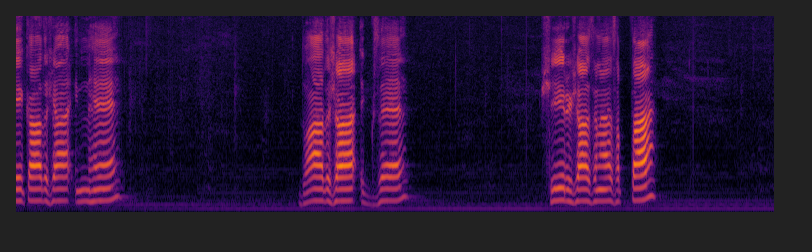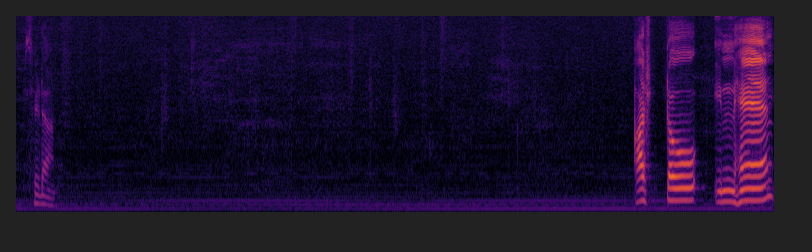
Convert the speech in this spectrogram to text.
एकादश इन्हेल द्वादश एक्सेल शीर्षासना सप्ता सिडान। अष्टौ inhale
